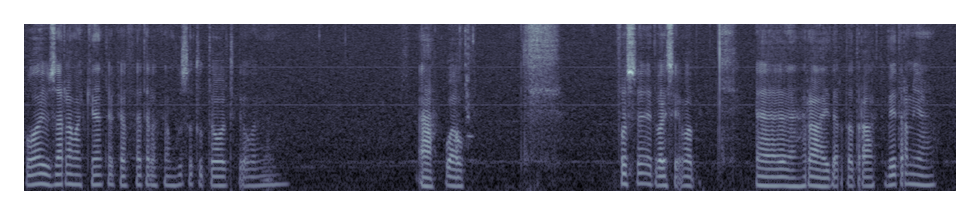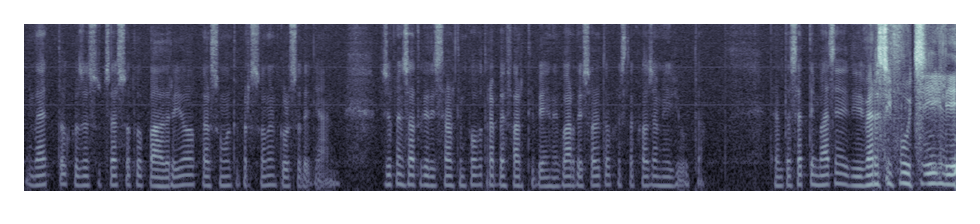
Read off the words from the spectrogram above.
Puoi usare la macchinetta del caffè della cambusa tutte le volte che vuoi. Ah, wow. Forse dovrei sì, vabbè. Eh, Ryder da Drac. Vetra mi ha detto cosa è successo a tuo padre. Io ho perso molte persone nel corso degli anni. Così ho pensato che distrarti un po' potrebbe farti bene. Guarda, di solito questa cosa mi aiuta. 37 immagini di diversi fucili.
